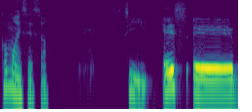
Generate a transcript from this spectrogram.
¿cómo es eso? Sí, es eh,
